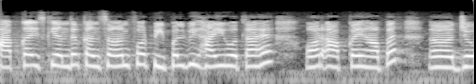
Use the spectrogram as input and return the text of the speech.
आपका इसके अंदर कंसर्न फॉर पीपल भी हाई होता है और आपका यहाँ पर जो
